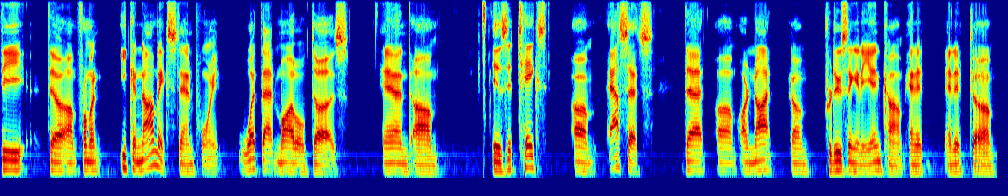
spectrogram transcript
the the um, from an economic standpoint what that model does and um, is it takes um, assets that um, are not um, producing any income, and it and it um,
